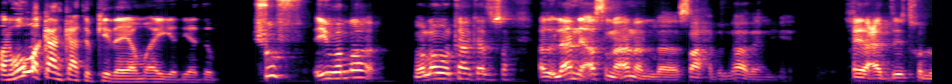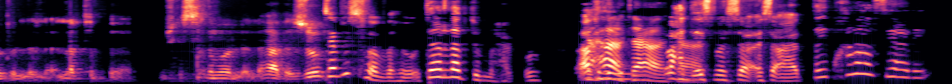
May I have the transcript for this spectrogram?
طب هو كان كاتب كذا يا مؤيد يا دب؟ شوف إي والله. والله هو كان كاتب صح. لأني أصلا أنا صاحب هذا يعني. تخيل عاد يدخل باللابتوب مش يستخدموا ال- هذا الزوم. انت بس توضحوا ترى اللابتوب مو حقه تعال- تعال- واحد. اسمه سع- سعاد طيب خلاص يعني.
